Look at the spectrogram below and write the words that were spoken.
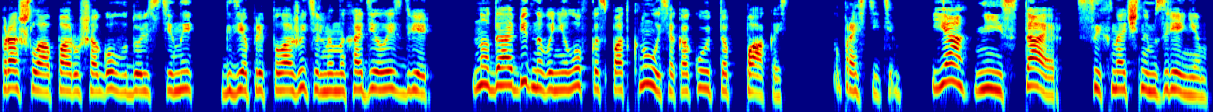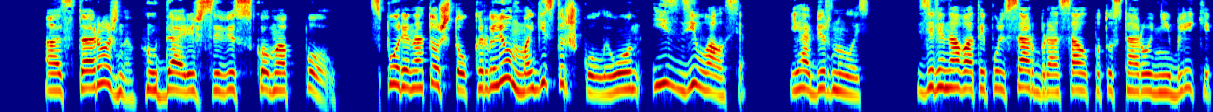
Прошла пару шагов вдоль стены, где предположительно находилась дверь, но до обидного неловко споткнулась о какую-то пакость. Ну, простите, я не из Тайр с их ночным зрением. Осторожно, ударишься виском о пол. Споря на то, что Корлеон магистр школы, он издевался. Я обернулась. Зеленоватый пульсар бросал потусторонние блики,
